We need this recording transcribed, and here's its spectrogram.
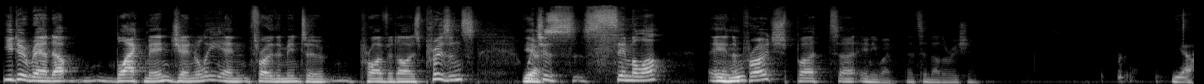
You do round up black men generally and throw them into privatized prisons, which Yes. is similar in approach. But uh, anyway, that's another issue. Yeah.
